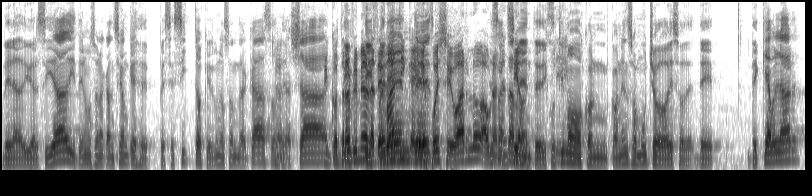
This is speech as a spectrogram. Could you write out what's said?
de la diversidad y tenemos una canción que es de pececitos, que unos son de acá, son de allá. Encontrar primero la temática y después llevarlo a una canción. Exactamente, discutimos con, Enzo mucho eso, de, de qué hablar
